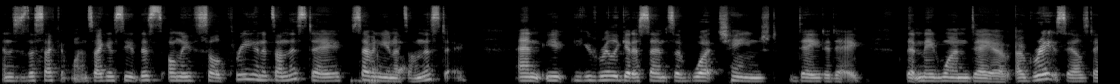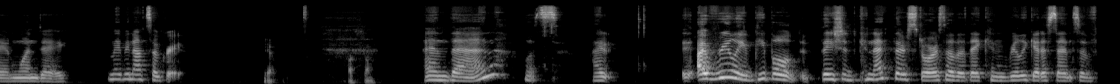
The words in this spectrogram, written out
and this is the second one. So i can see this only sold three units on this day seven units on this day. And you, you really get a sense of what changed day to day that made one day a, a great sales day and one day maybe not so great Yeah. awesome. and then let's i i really people they should connect their store so that they can really get a sense of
